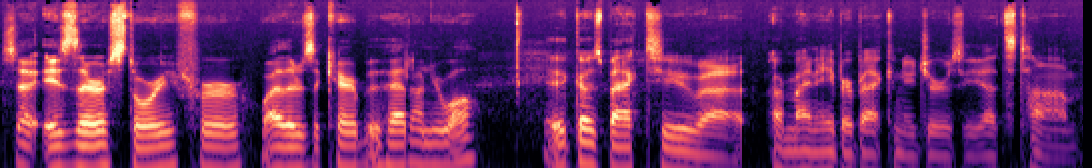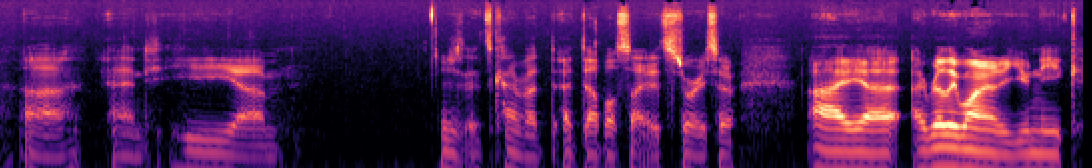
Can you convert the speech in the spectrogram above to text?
So, is there a story for why there's a caribou head on your wall? It goes back to uh, my neighbor back in New Jersey. That's Tom, uh, and he. Um, it's kind of a, a double-sided story. So, I uh, I really wanted a unique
